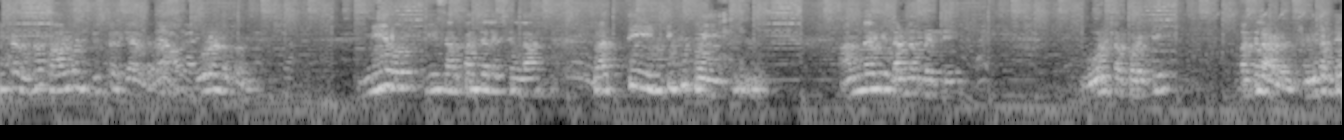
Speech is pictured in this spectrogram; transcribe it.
ఇక్కడ ఉన్న ప్రాబ్లమ్స్ డిస్కస్ చేయాలి కదా ఊరండుతో మీరు ఈ సర్పంచ్ ఎలక్షన్లో ప్రతి ఇంటికి పోయి అందరికి దండం పెట్టి ఓట్ల కొరకి బతిలాడదు ఎందుకంటే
